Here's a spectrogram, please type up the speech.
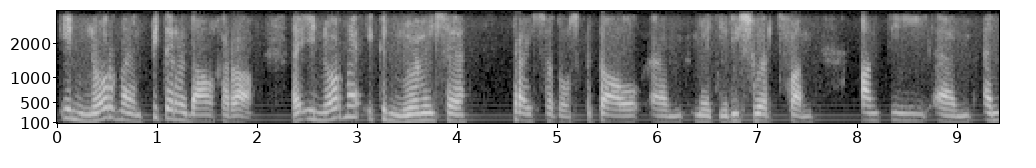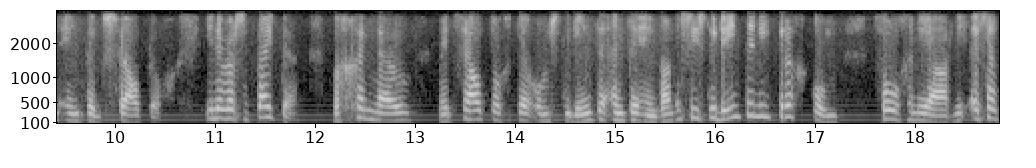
enorme en Pieter het daar geraak, 'n enorme ekonomiese prys wat ons betaal um, met hierdie soort van anti um, inentingsveldtog. Universiteite begin nou met veldtogte om studente in te ent, want as die studente nie terugkom volgende jaar nie, is 'n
